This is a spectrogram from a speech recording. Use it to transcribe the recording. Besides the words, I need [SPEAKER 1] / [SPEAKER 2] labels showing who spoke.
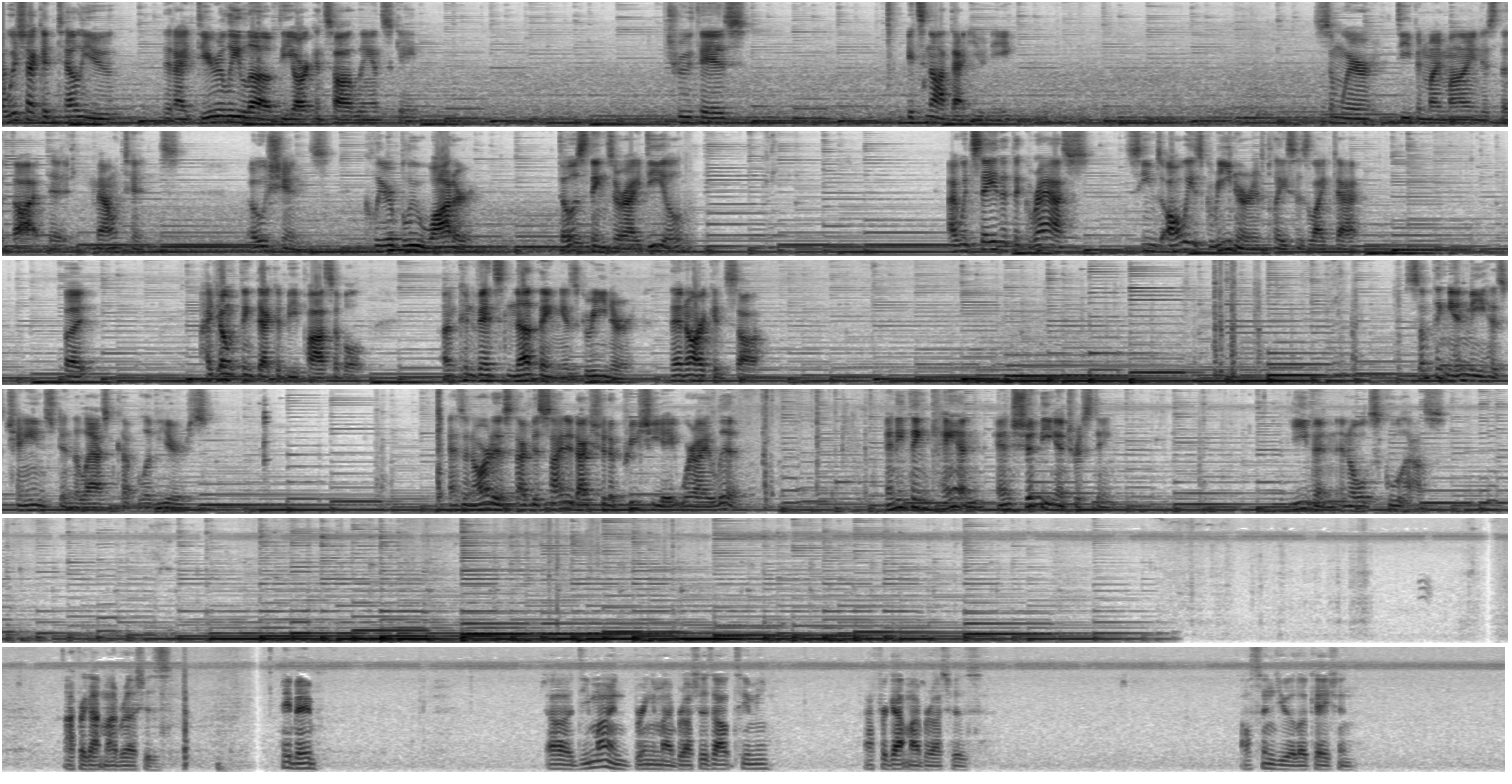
[SPEAKER 1] wish I could tell you that I dearly love the Arkansas landscape. Truth is, it's not that unique. Somewhere deep in my mind is the thought that mountains, oceans, clear blue water, those things are ideal. I would say that the grass seems always greener in places like that. But I don't think that could be possible. I'm convinced nothing is greener than Arkansas. Something in me has changed in the last couple of years. As an artist, I've decided I should appreciate where I live. Anything can and should be interesting, even an old schoolhouse.
[SPEAKER 2] Forgot my brushes.
[SPEAKER 3] Hey, babe. Uh, do you mind bringing my brushes out to me? I forgot my brushes. I'll send you a location.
